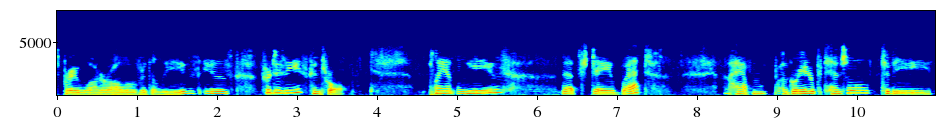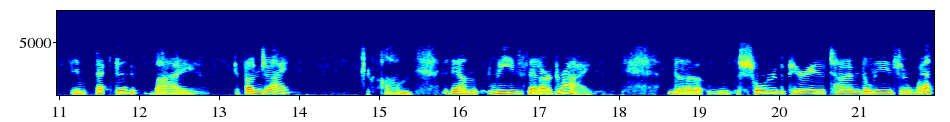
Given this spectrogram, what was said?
spray water all over the leaves is for disease control. Plant leaves that stay wet have a greater potential to be infected by fungi um, than leaves that are dry. The shorter the period of time the leaves are wet,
